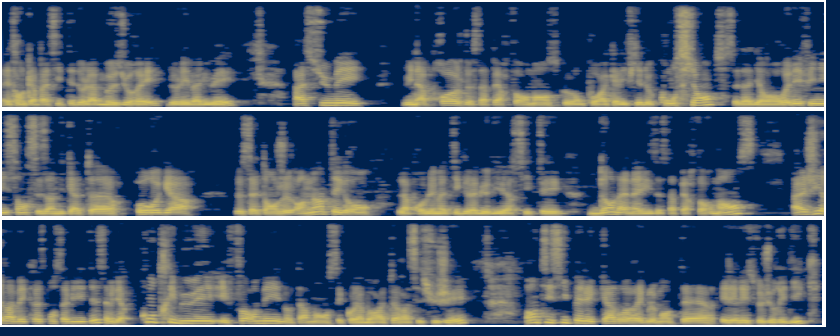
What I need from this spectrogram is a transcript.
être en capacité de la mesurer, de l'évaluer, assumer une approche de sa performance que l'on pourra qualifier de consciente, c'est-à-dire en redéfinissant ses indicateurs au regard de cet enjeu, en intégrant la problématique de la biodiversité dans l'analyse de sa performance, agir avec responsabilité, ça veut dire contribuer et former notamment ses collaborateurs à ces sujets, anticiper les cadres réglementaires et les risques juridiques,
